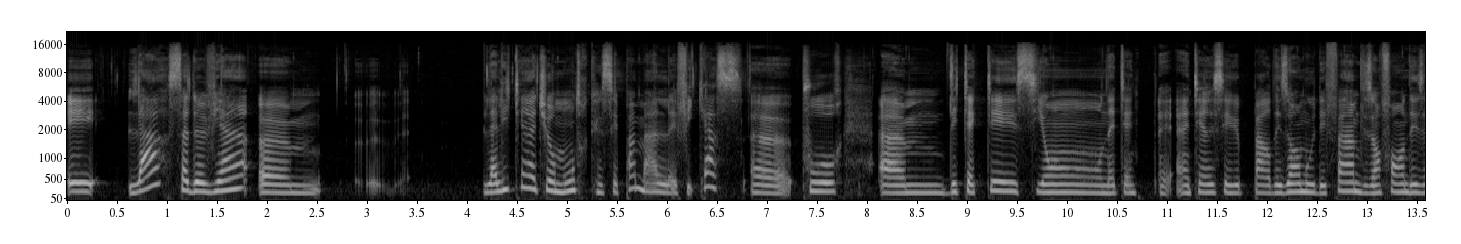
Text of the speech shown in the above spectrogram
Et là, ça devient la littérature montre que c'est pas mal efficace euh, pour euh, détecter si on est intéressé par des hommes ou des femmes, des enfants, des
